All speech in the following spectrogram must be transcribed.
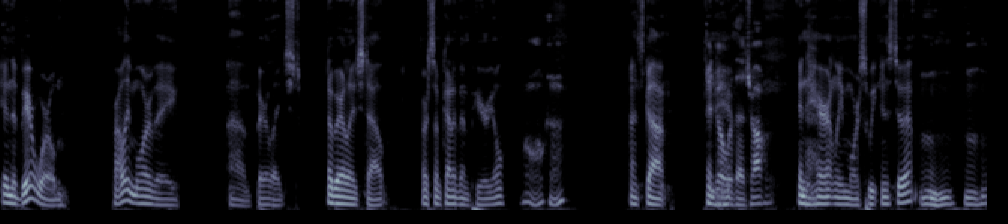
in the beer world, probably more of a uh, barrel aged, a barrel aged stout or some kind of imperial. Oh, okay. It's got To go with that chocolate. inherently more sweetness to it. Mm-hmm. Mm-hmm.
